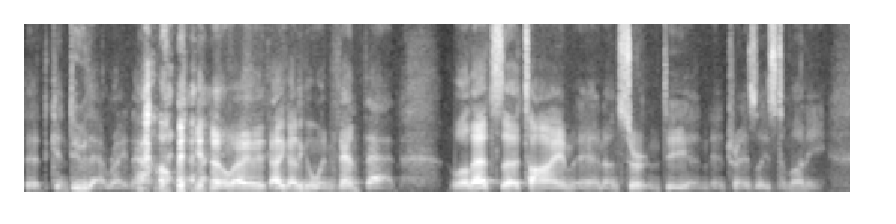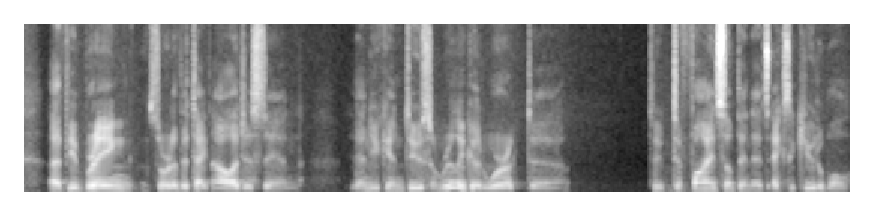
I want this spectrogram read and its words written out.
that can do that right now. you know, I, I got to go invent that. Well, that's uh, time and uncertainty and, and translates to money. If you bring sort of the technologists in, then you can do some really good work to, to, to find something that's executable.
